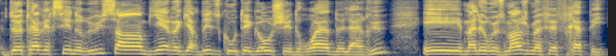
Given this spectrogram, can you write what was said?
de traverser une rue sans bien regarder du côté gauche et droit de la rue et malheureusement je me fais frapper.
